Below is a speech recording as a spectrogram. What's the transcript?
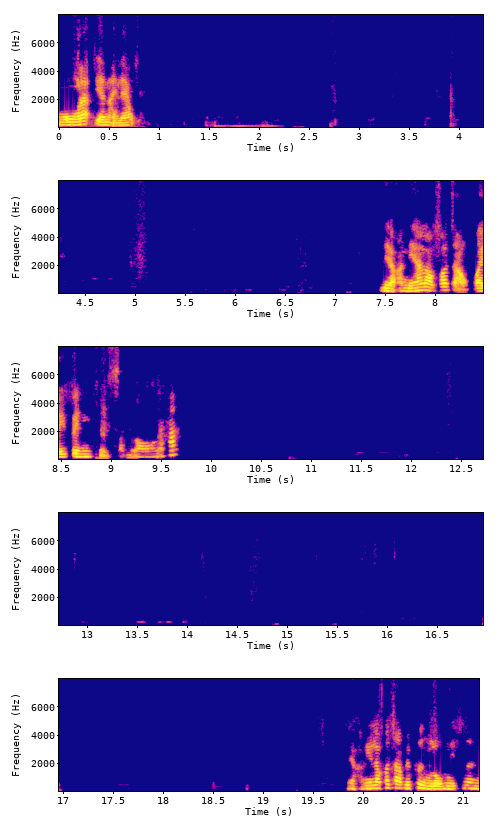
งงแล้วยันไหนแล้ว เดี๋ยวอันนี้เราก็จะเอาไว้เป็นสำรองนะคะ เดี๋ยวคราวนี้เราก็จะไปผึ่งลมนิดนึง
